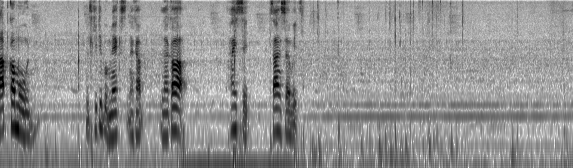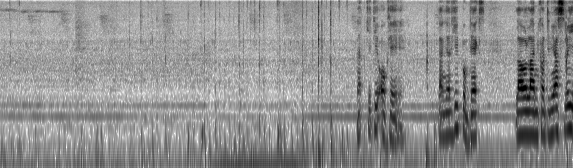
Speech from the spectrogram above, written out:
รับข้อมูลคลิกที่ปุ่ม next นะครับ แล้วก็ให้สิทธิ์สร้าง service นะคลิกที่โอเคหลังจากนั้นคลิกปุ่ม next เรา run continuously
